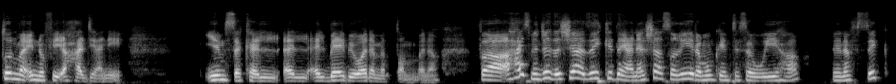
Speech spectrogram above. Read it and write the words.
طول ما إنه في أحد يعني يمسك ال- ال- البيبي وأنا مطمنة. فأحس من جد أشياء زي كده يعني أشياء صغيرة ممكن تسويها لنفسك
